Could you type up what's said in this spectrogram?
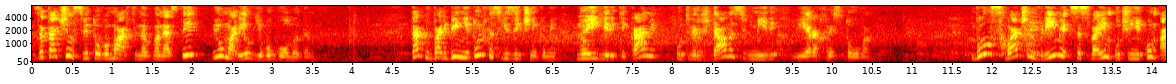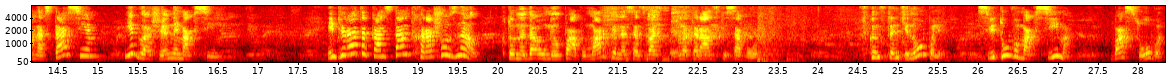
заточил святого Мартина в монастырь и уморил его голодом. Так в борьбе не только с язычниками, но и еретиками утверждалась в мире вера Христова. Был схвачен в Риме со своим учеником Анастасием и блаженный Максим. Император Констант хорошо знал, кто надоумил папу Мартина созвать Латеранский собор. В Константинополе святого Максима, Басова,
